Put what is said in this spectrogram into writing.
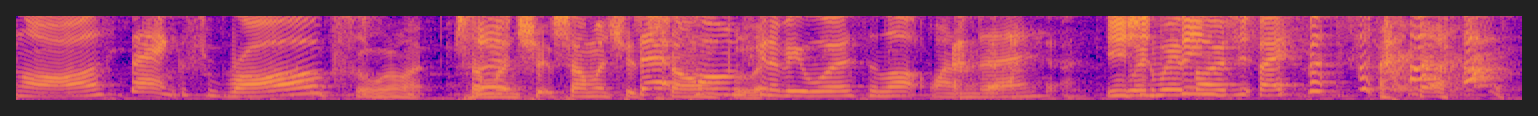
Aw, thanks, Rob. It's all right. Someone should, someone should That sample poem's it. going to be worth a lot one day. You when should we're send both it- famous.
